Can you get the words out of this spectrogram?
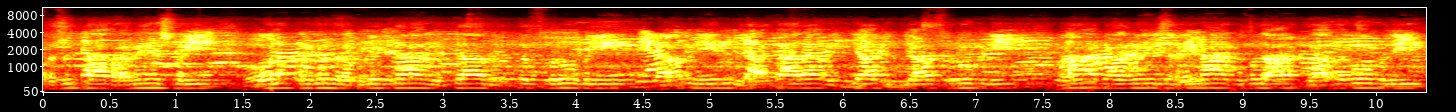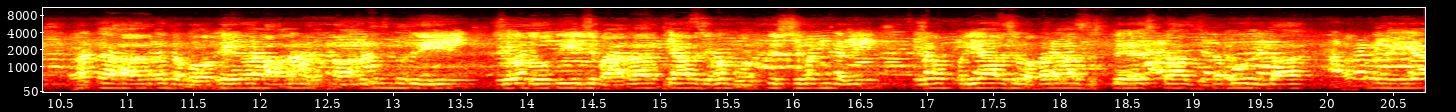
ప్రసిద్ధ పరమేశ్వరి మూల ప్రకృతి అభివ్యక్త విద్యా వ్యక్తస్వరూపిణి వ్యాపిని విద్యాకార విద్యా महाकामेशरेणा कुमुदा प्रातकोमृति भक्तहारदमोघेरहारभानुसन्दति शिवदोती शिवाराध्या शिवमूर्ति शिवञ्जलि शिवप्रिया शिवपरा सुस्तेस्ता शितपूजिता अप्रमेया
